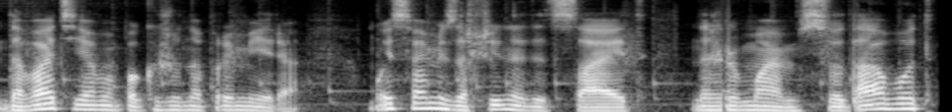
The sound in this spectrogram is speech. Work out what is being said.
Давайте я вам покажу на примере. Мы с вами зашли на этот сайт, нажимаем сюда вот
